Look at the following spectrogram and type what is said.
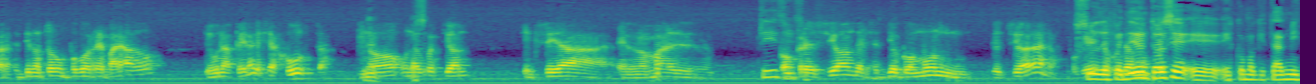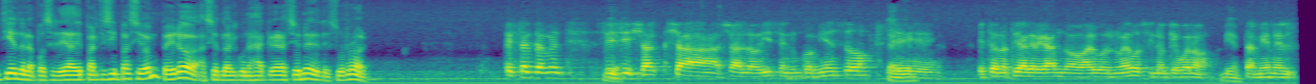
para sentirnos todos un poco reparados de una pena que sea justa no una cuestión que exceda el normal comprensión del sentido común del ciudadano. Su defendido entonces eh, es como que está admitiendo la posibilidad de participación, pero haciendo algunas aclaraciones de su rol. Exactamente, sí, sí, ya, ya, ya lo hice en un comienzo. Eh, esto no estoy agregando algo nuevo, sino que bueno, también el,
